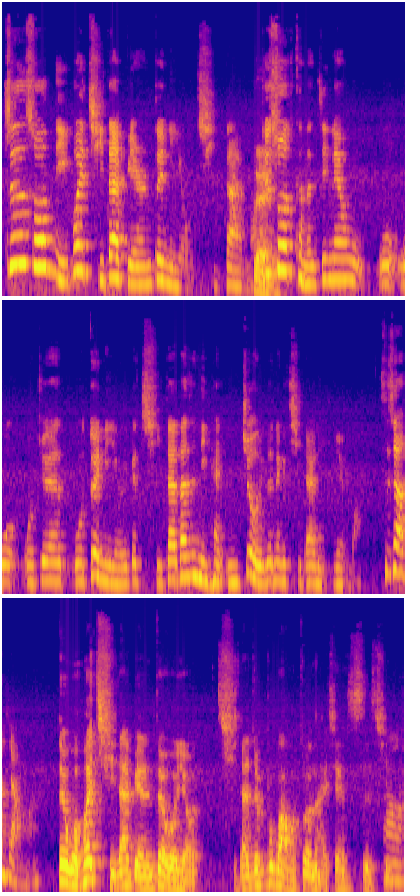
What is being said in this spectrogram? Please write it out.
就是说你会期待别人对你有期待吗？就是说可能今天我我我我觉得我对你有一个期待，但是你很你就有在那个期待里面吗？是这样讲吗？对，我会期待别人对我有期待，就不管我做哪一件事情。嗯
